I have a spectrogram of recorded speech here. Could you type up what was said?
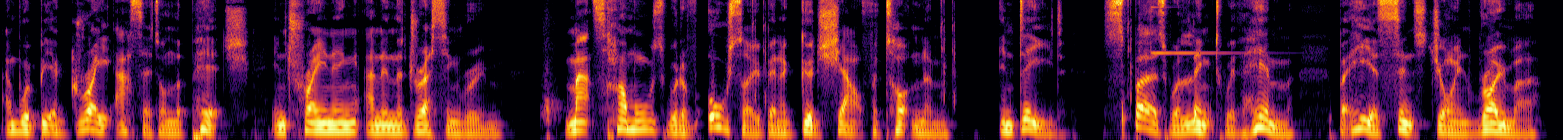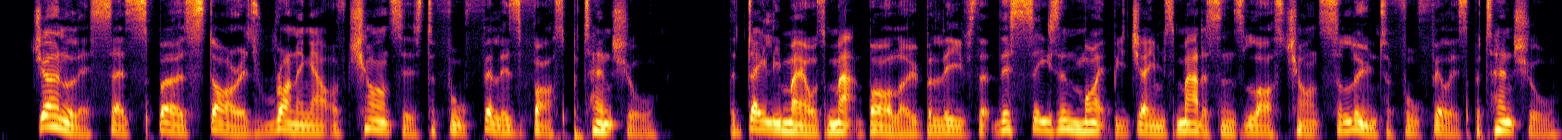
and would be a great asset on the pitch, in training, and in the dressing room. Mats Hummels would have also been a good shout for Tottenham. Indeed, Spurs were linked with him, but he has since joined Roma. Journalist says Spurs star is running out of chances to fulfil his vast potential. The Daily Mail's Matt Barlow believes that this season might be James Maddison's last chance saloon to fulfil his potential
